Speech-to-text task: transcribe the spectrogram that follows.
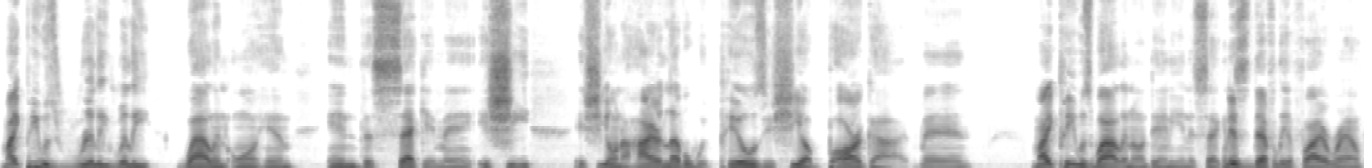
Mike P was really, really wilding on him in the second, man. Is she is she on a higher level with pills? Is she a bar god? Man. Mike P was wilding on Danny in the second. This is definitely a fire round.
